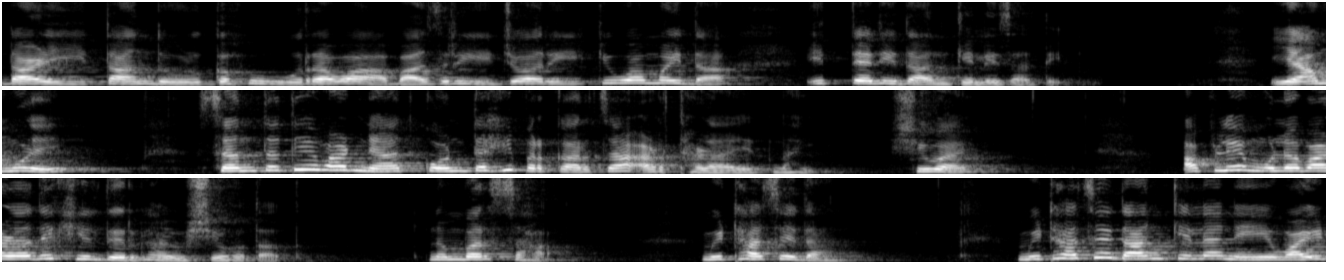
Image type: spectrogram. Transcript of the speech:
डाळी तांदूळ गहू रवा बाजरी ज्वारी किंवा मैदा इत्यादी दान केले जाते. यामुळे संतती वाढण्यात कोणत्याही प्रकारचा अडथळा येत नाही. शिवाय आपले मुलंबाळं देखील दीर्घायुष्य होतात. नंबर सहा. मिठाचे दान. मिठाचे दान केल्याने वाईट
